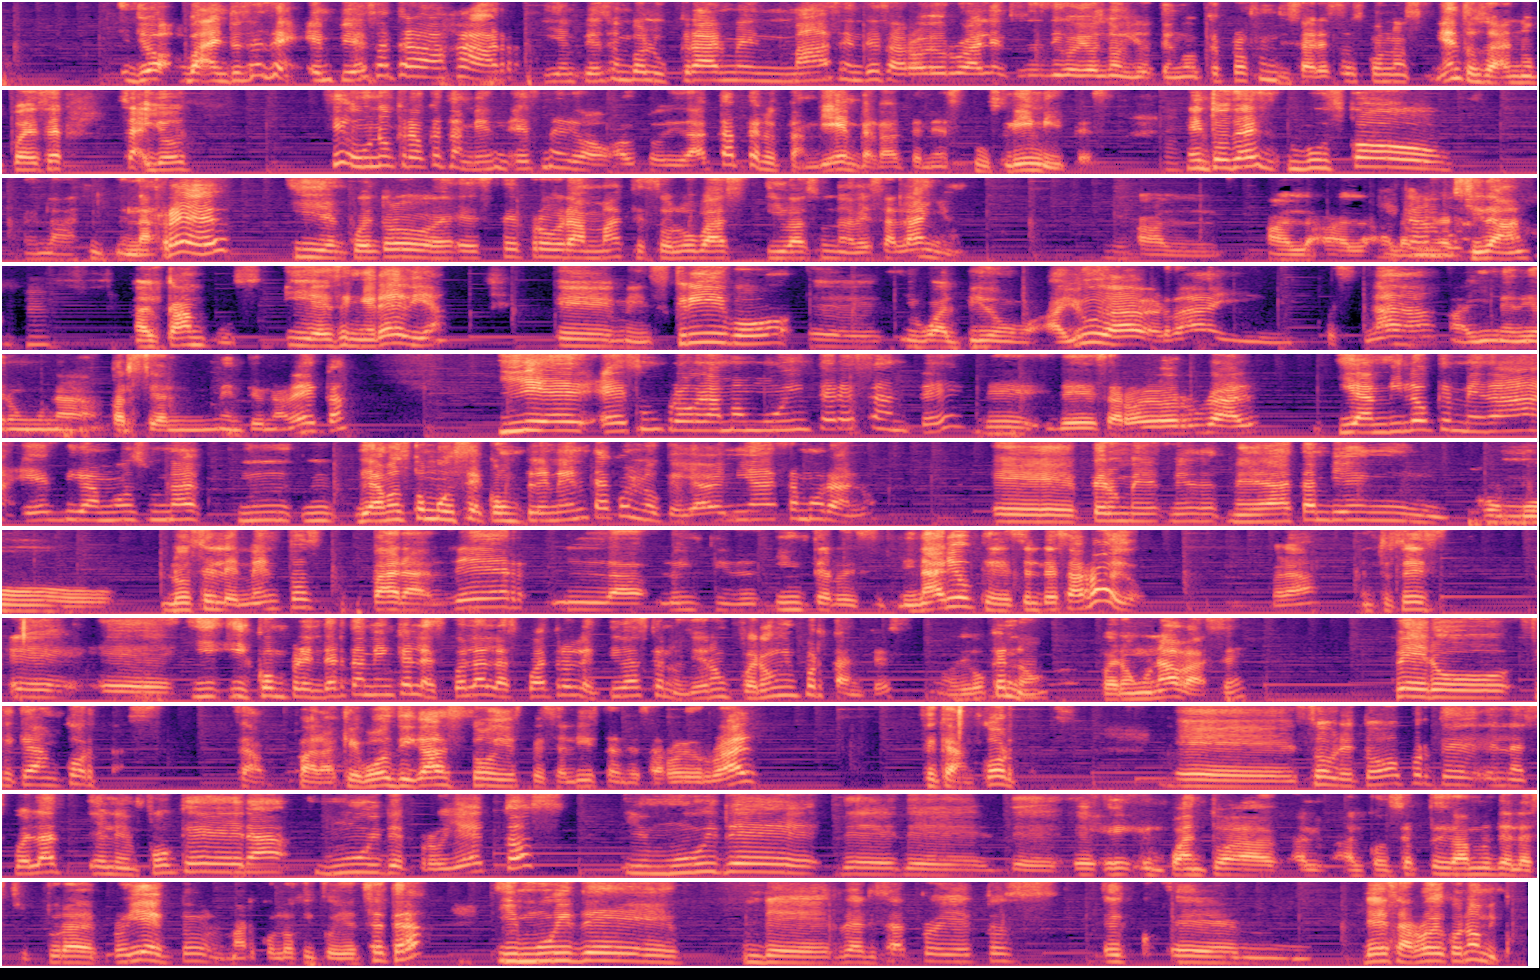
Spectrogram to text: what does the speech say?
Yo, entonces eh, empiezo a trabajar y empiezo a involucrarme más en desarrollo rural, entonces digo yo, no, yo tengo que profundizar esos conocimientos, o sea, no puede ser, o sea, yo, sí, uno creo que también es medio autodidacta, pero también, ¿verdad? Tenés tus límites. Entonces busco en la, en la red y encuentro este programa que solo vas, ibas una vez al año al, al, a la universidad, al campus, y es en Heredia. Eh, me inscribo, eh, igual pido ayuda, ¿verdad? Y pues nada, ahí me dieron una, parcialmente una beca. Y e, es, un programa muy interesante de, desarrollo rural y a mí lo que me da es, digamos, una, digamos, como se complementa con lo que ya venía de Zamorano, eh, pero me, me, da también como los elementos para ver lo interdisciplinario que es el desarrollo, ¿verdad? Entonces, eh, eh, y, comprender también que en la escuela las cuatro lectivas que nos dieron fueron importantes, no digo que no, fueron una base, pero se quedan cortas. O sea, para que vos digas soy especialista en desarrollo rural, se quedan cortas. Eh, sobre todo porque en la escuela el enfoque era muy de proyectos y muy de, de, de, en cuanto al, al, concepto, digamos, de la estructura del proyecto, el marco lógico y etcétera, y muy de, realizar proyectos em, de desarrollo económico,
